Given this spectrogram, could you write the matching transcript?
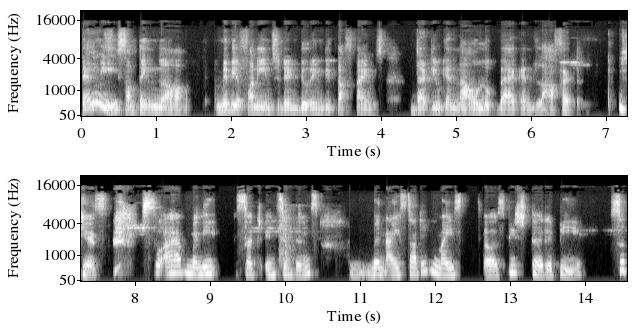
Tell me something, uh, maybe a funny incident during the tough times that you can now look back and laugh at. Yes. So I have many such incidents. When I started my uh, speech therapy, so,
